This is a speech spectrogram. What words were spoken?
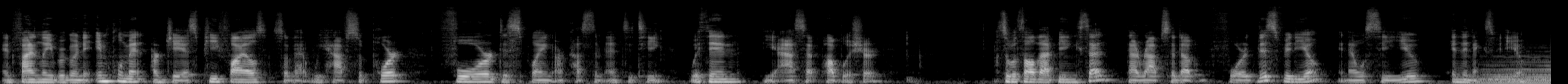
And finally, we're going to implement our JSP files so that we have support for displaying our custom entity within the asset publisher. So with all that being said, that wraps it up for this video, and I will see you in the next video.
